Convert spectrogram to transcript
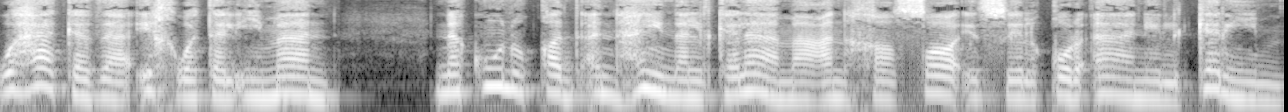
وهكذا إخوة الإيمان نكون قد أنهينا الكلام عن خصائص القرآن الكريم.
